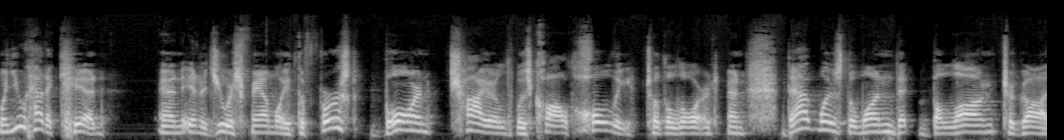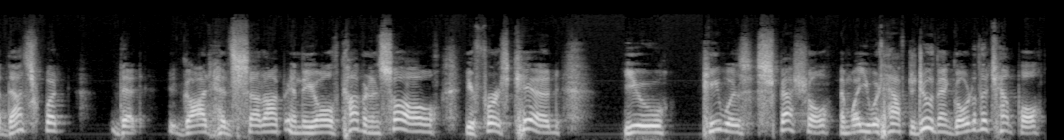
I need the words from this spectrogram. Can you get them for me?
When you had a kid and in a Jewish family, the firstborn child was called holy to the Lord. And that was the one that belonged to God. That's what that God had set up in the old covenant. So your first kid, you, he was special. And what you would have to do then, go to the temple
